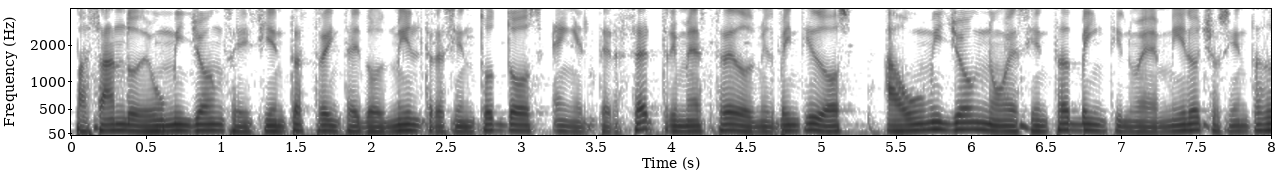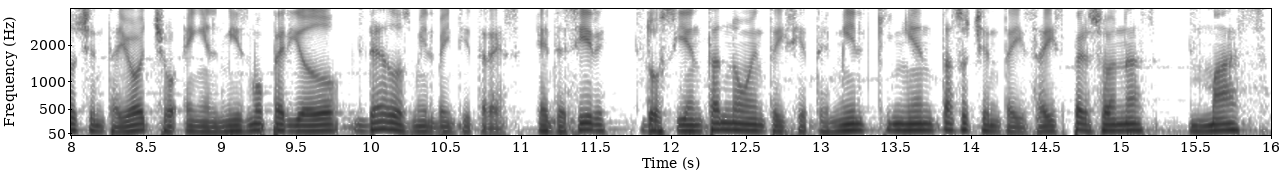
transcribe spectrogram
pasando de 1.632.302 en el tercer trimestre de 2022 a 1.929.888 en el mismo periodo de 2023, es decir, 297.586 personas más.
